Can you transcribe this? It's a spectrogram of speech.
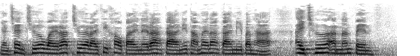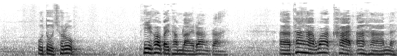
อย่างเช่น เชื้อไวรัสเชื้ออะไรที่เข้าไปในร่างกายนี้ทำให้ร่างกายมีปัญหา ไอเชื้ออันนั้นเป็นอุตุชรูปที่เข้าไปทำลายร่างกาย ถ้าหากว่าขาดอาหารนะ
